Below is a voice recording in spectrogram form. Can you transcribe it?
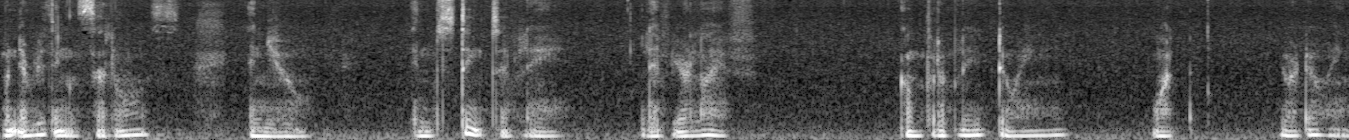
When everything settles and you instinctively live your life, comfortably doing what you're doing.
